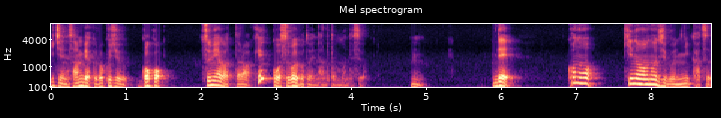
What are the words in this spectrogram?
1年365個積み上がったら結構すごいことになると思うんですよ。うん。で、この昨日の自分に勝つ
